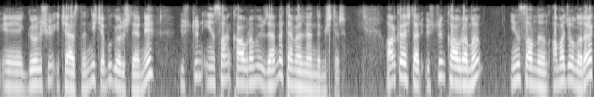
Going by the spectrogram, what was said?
e, görüşü içerisinde Nietzsche bu görüşlerini üstün insan kavramı üzerine temellendirmiştir. Arkadaşlar üstün kavramı insanlığın amacı olarak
